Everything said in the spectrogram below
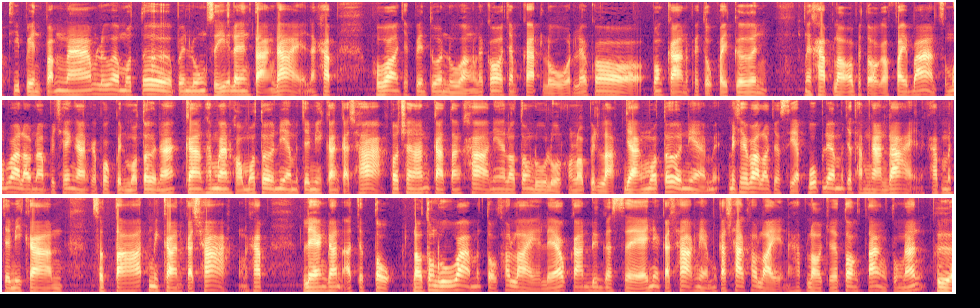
ดที่เป็นปั๊มน้ำหรือว่ามอเตอร์เป็นโรงสีอะไรต่างๆได้นะครับเพราะว่าจะเป็นตัวหน่วงแล้วก็จำกัดโหลด แล้วก็ป้องกันไฟตกไฟเกินนะครับเราเอาไปต่อกับไฟบ้าน สมมุติว่าเรานำไปใช้งานกับพวกเป็นมอเตอร์นะการทำงานของมอเตอร์เนี่ยมันจะมีการกระชากเพราะฉะนั้นการตั้งค่าเนี่ยเราต้องดูโหลดของเราเป็นหลักอย่างมอเตอร์เนี่ยไม่ใช่ว่าเราจะเสียบปุ๊บแล้วมันจะทำงานได้นะครับมันจะมีการสตาร์ทมีการกระชากนะครับแรงดันอาจจะตก เราต้องรู้ว่ามันตกเท่าไหร่ แล้วการดึงกระแสเนี่ยกระชากเนี่ยมันกระชากเท่าไหร่นะครับเราจะต้องตั้งตรงนั้นเพื่อ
